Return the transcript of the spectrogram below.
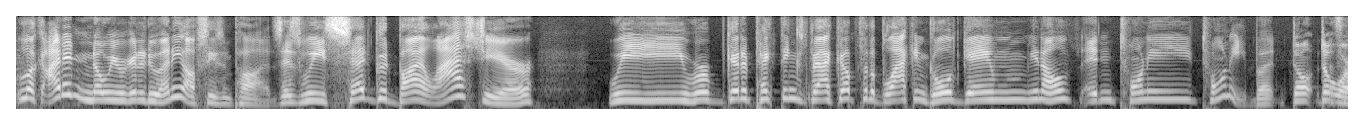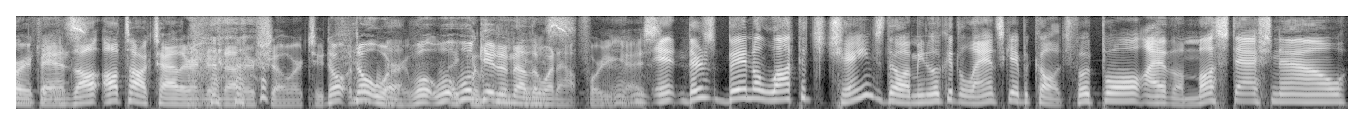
look, I didn't know we were going to do any off-season pods. As we said goodbye last year, we were going to pick things back up for the black and gold game, you know, in 2020. But Don't don't worry, fans. I'll, I'll talk Tyler into another show or two. Don't don't worry. We'll we'll, we'll get another case. one out for you mm-hmm. guys. It, there's been a lot that's changed, though. I mean, look at the landscape of college football. I have a mustache now.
